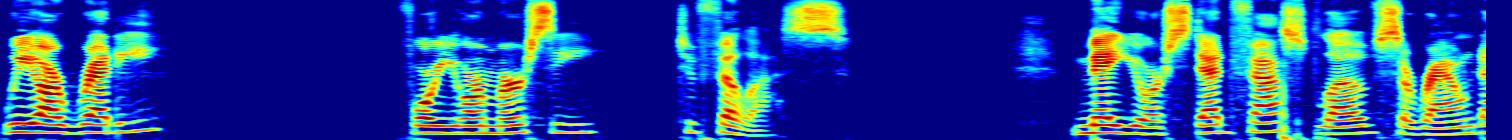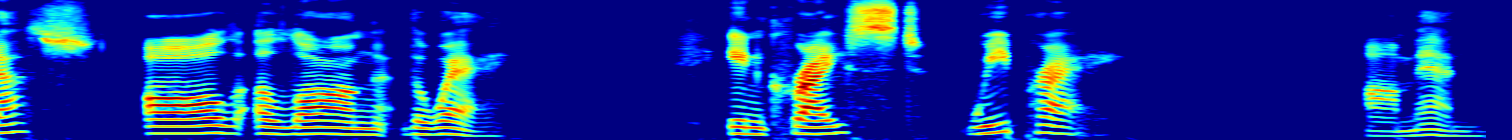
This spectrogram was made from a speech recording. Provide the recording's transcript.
We are ready for your mercy to fill us. May your steadfast love surround us all along the way. In Christ we pray. Amen.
